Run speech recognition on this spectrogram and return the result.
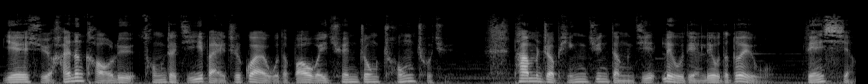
也许还能考虑从这几百只怪物的包围圈中冲出去，他们这平均等级六点六的队伍，连想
